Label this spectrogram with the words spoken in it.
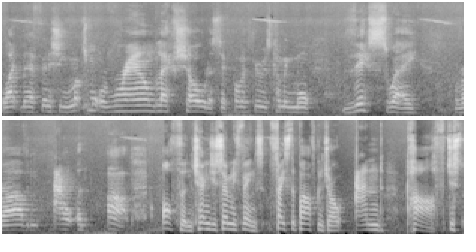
like they're finishing much more around left shoulder, so follow through is coming more this way rather than out and up. Often changes so many things. Face the path control and path. Just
